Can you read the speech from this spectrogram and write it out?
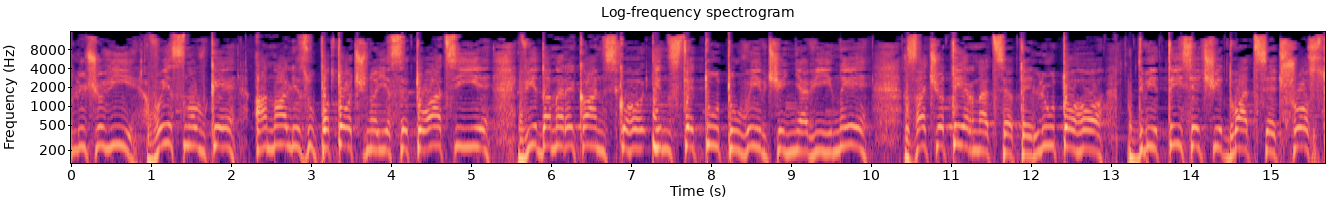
ключові висновки аналізу поточної ситуації від Американського інституту вивчення війни за 14 лютого 2026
